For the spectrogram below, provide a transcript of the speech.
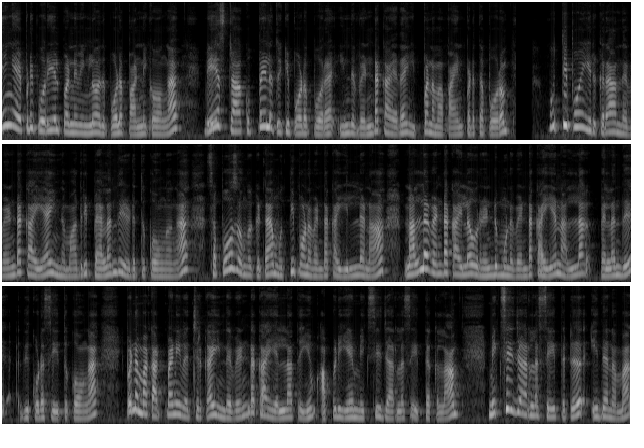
நீங்கள் எப்படி பொரியல் பண்ணுவீங்களோ அது போல் பண்ணிக்கோங்க. வேஸ்ட்டாக குப்பையில் தூக்கி போட போகிற இந்த வெண்டைக்காயை தான் இப்போ நம்ம பயன்படுத்த போகிறோம் முத்தி போய் இருக்கிற அந்த வெண்டைக்காயை இந்த மாதிரி பிளந்து எடுத்துக்கோங்கங்க. சப்போஸ் உங்ககிட்ட முத்தி போன வெண்டைக்காய் இல்லைன்னா நல்ல வெண்டைக்காயில் ஒரு ரெண்டு மூணு வெண்டைக்காயை நல்லா பிளந்து இது கூட சேர்த்துக்கோங்க. இப்போ நம்ம கட் பண்ணி வச்சுருக்க இந்த வெண்டைக்காய் எல்லாத்தையும் அப்படியே மிக்ஸி ஜாரில் சேர்த்துக்கலாம். மிக்ஸி ஜாரில் சேர்த்துட்டு இதை நம்ம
